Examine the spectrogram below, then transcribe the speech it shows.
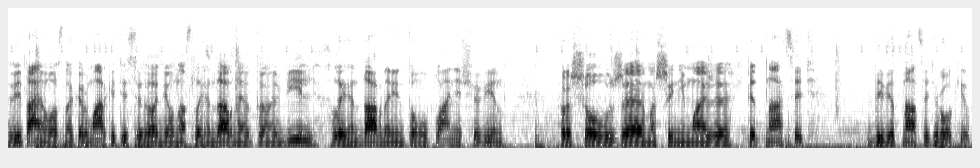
Вітаємо вас на кармаркеті. Сьогодні у нас легендарний автомобіль. Легендарний він в тому плані, що він пройшов уже машині майже 15-19 років.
